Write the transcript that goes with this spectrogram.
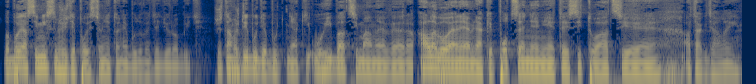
Lebo ja si myslím, že tie poisťovne to nebudú vedieť urobiť. Že tam vždy bude buď nejaký uhýbací manéver, alebo ja neviem, nejaké podcenenie tej situácie a tak ďalej.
